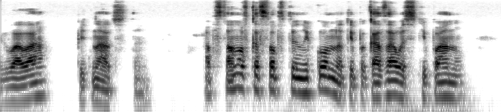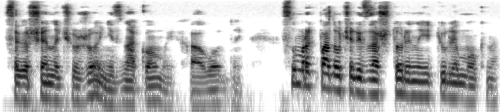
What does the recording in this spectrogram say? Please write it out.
Глава 15. Обстановка собственной комнаты показалась Степану совершенно чужой, незнакомой, холодной. Сумрак падал через зашторенные тюлем окна.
